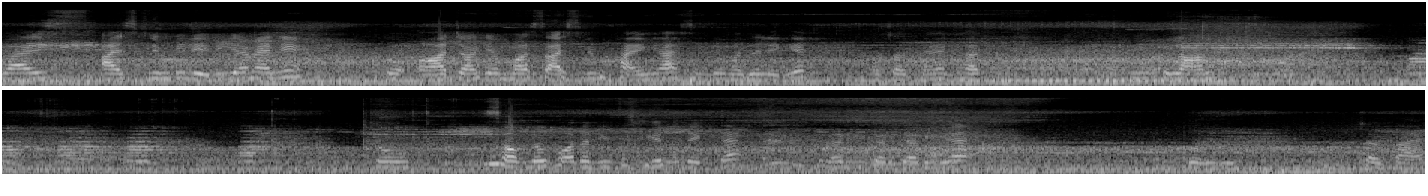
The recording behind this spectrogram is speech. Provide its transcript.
गाइस आइसक्रीम भी ले ली है मैंने। तो आज जाके मस्त आइसक्रीम खाएँगे आइसक्रीम के मज़े लेंगे। और चलते हैं घर। फ़िलहाल तो सब लोग बहुत अजीब तरीके से देखते हैं कि लड़की कर क्या रही है। कोई नहीं चलता है,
